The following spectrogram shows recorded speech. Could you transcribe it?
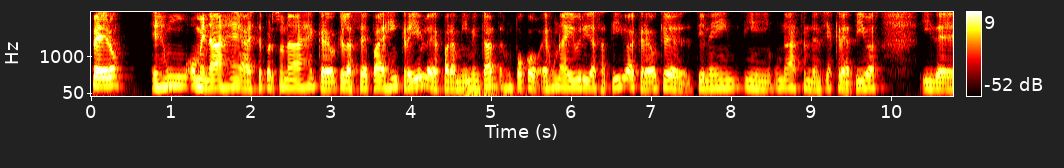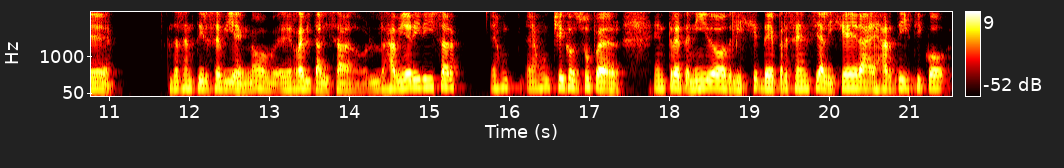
Pero es un homenaje a este personaje. Creo que la cepa es increíble. Para mí me encanta. Es un poco, es una híbrida sativa. Creo que tiene unas tendencias creativas y de, de sentirse bien, ¿no? Eh, revitalizado. Javier Irizar es un, chico súper entretenido, de, presencia ligera, es artístico,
